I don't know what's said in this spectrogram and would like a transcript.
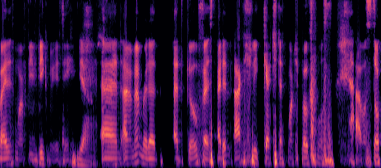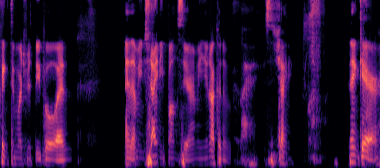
right? It's more of PvP community. Yeah, And I remember that at GoFest, I didn't actually catch that much Pokemon. I was talking too much with people, and and I mean, shiny puns here. I mean, you're not gonna. It's shiny. Didn't care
